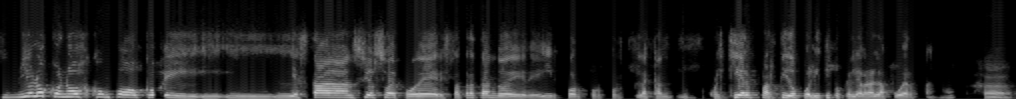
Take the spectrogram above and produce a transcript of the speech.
yo lo conozco un poco y, y- y- y está ansioso de poder, está tratando de, de ir por, por- por la cualquier partido político que le abra la puerta, ¿no? Ajá.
